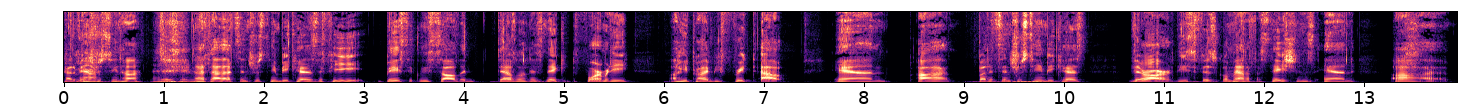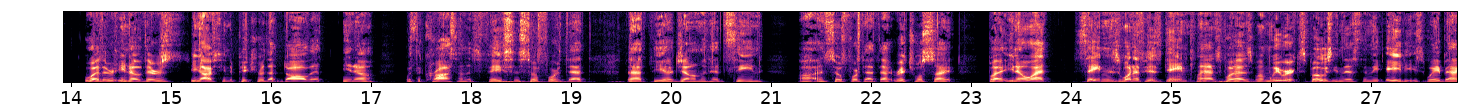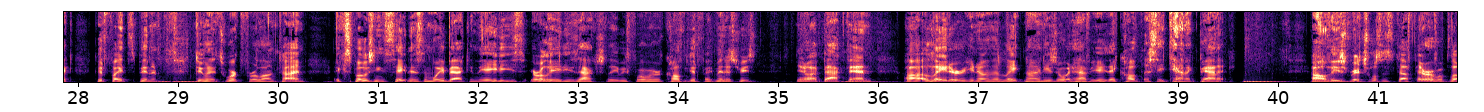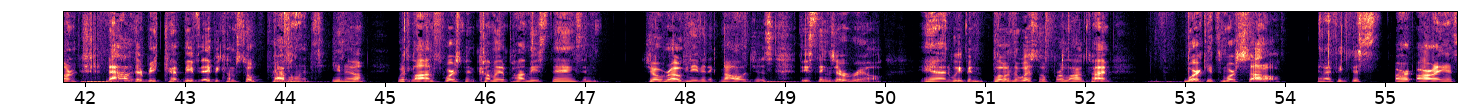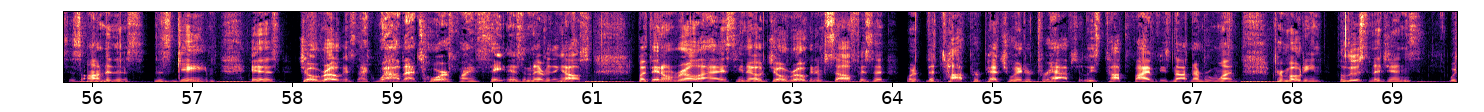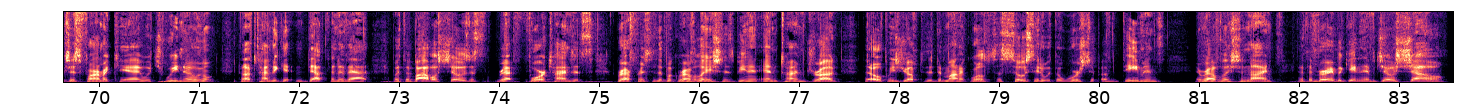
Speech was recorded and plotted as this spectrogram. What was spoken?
Kind of Yeah, interesting, huh? that is And I thought that's interesting because if he basically saw the devil in his naked deformity, uh, he'd probably be freaked out. And uh, but it's interesting because there are these physical manifestations, and uh, whether you know, there's you know, I've seen a picture of that doll that you know with the cross on its face and so forth that that the uh, gentleman had seen uh, and so forth at that ritual site. But you know what? Satan's one of his game plans was when we were exposing this in the 80s, way back. Good Fight's been doing its work for a long time, exposing Satanism way back in the 80s, early 80s actually, before we were called the Good Fight Ministries. You know what? Back then, uh, later, you know, in the late 90s or what have you, they called it the Satanic Panic. All these rituals and stuff, they're overblown. Now they're become, they become so prevalent, you know, with law enforcement coming upon these things. And Joe Rogan even acknowledges these things are real. And we've been blowing the whistle for a long time where it gets more subtle, and I think this our, our audience is onto this this game is Joe Rogan's like, wow, that's horrifying, Satanism and everything else, but they don't realize, you know, Joe Rogan himself is a the top perpetuator, perhaps at least top five if he's not number one, promoting hallucinogens. Which is pharmakeia, which we know we don't, don't have time to get in depth into that, but the Bible shows us four times it's referenced in the book of Revelation as being an end time drug that opens you up to the demonic world. It's associated with the worship of demons in Revelation 9. At the very beginning of Joe's show,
